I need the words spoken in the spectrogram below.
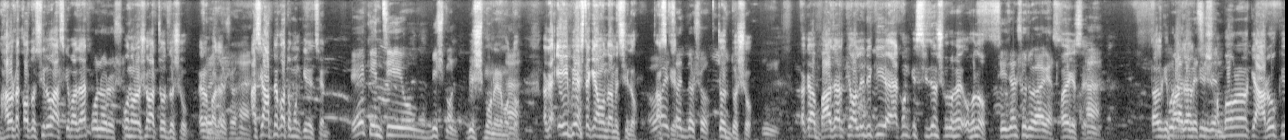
ভালোটা কত ছিল আজকে বাজার? পনেরোশো। পনেরোশো আর চোদ্দশো এরকম বাজার। 1400, হ্যাঁ। আজকে আপনি কত মন কিনেছেন? এ কিনছি ও বিশ মন। বিশ মনের মতো। এই পেঁয়াজটা কেমন দামে ছিল আজকে? চোদ্দশো। চোদ্দশো। বাজার কি অলরেডি কি এখন কি সিজন শুরু হয়ে- হলো? সিজন শুরু হয়ে গেছে। হয়ে গেছে? হ্যাঁ। তাহলে কি পুরা বাজার কি সম্ভাবনা কি আরও কি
